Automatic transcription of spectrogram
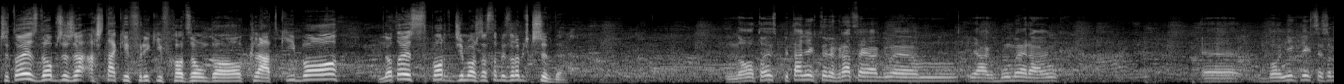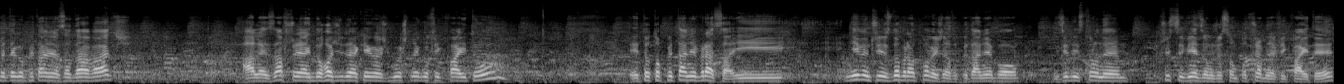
Czy to jest dobrze, że aż takie friki wchodzą do klatki, bo no to jest sport, gdzie można sobie zrobić krzywdę. No to jest pytanie, które wraca jak, jak bumerang, bo nikt nie chce sobie tego pytania zadawać, ale zawsze jak dochodzi do jakiegoś głośnego freak fightu, e, to to pytanie wraca i nie wiem, czy jest dobra odpowiedź na to pytanie, bo z jednej strony wszyscy wiedzą, że są potrzebne freak fighty,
